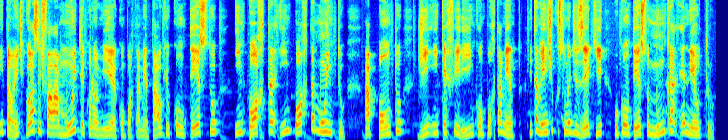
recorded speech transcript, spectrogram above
Então, a gente gosta de falar muito economia comportamental, que o contexto importa e importa muito, a ponto de interferir em comportamento. E também a gente costuma dizer que o contexto nunca é neutro.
